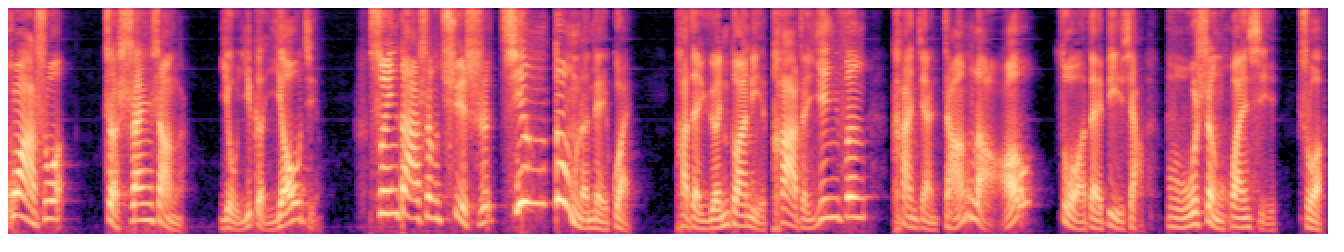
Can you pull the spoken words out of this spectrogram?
话说这山上啊，有一个妖精，孙大圣去时惊动了那怪，他在云端里踏着阴风，看见长老坐在地下，不胜欢喜，说：“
